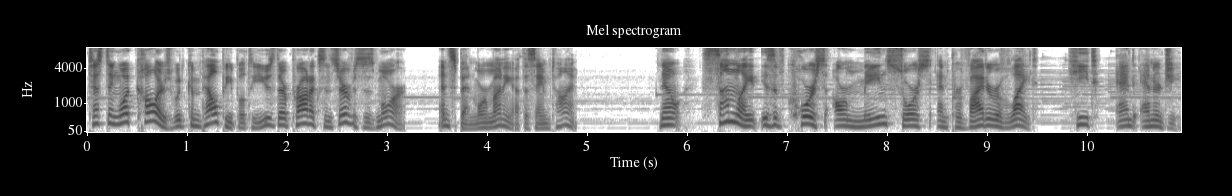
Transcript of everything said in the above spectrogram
testing what colors would compel people to use their products and services more and spend more money at the same time. Now, sunlight is of course our main source and provider of light, heat, and energy.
